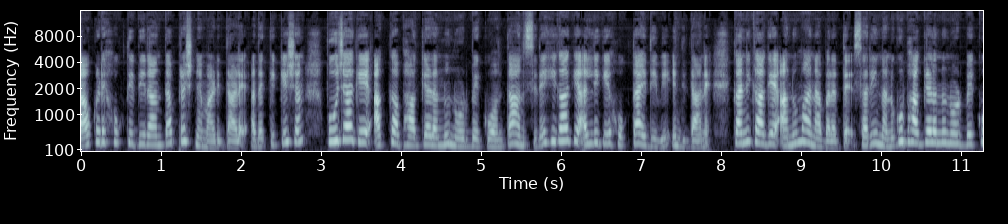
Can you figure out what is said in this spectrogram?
ಯಾವ ಕಡೆ ಹೋಗ್ತಿದ್ದೀರಾ ಅಂತ ಪ್ರಶ್ನೆ ಮಾಡಿದ್ದಾಳೆ. ಅದಕ್ಕೆ ಕಿಶನ್, ಪೂಜಾಗೆ ಅಕ್ಕ ಭಾಗ್ಯಳನ್ನು ನೋಡ್ಬೇಕು ಅಂತ ಅನಿಸಿದೆ. ಹೀಗಾಗಿ ಅಲ್ಲಿಗೆ ಹೋಗ್ತಾ ಇದ್ದೀವಿ ಎಂದಿದ್ದಾನೆ. ಕನಿಕಾಗೆ ಅನುಮಾನ ಬರುತ್ತೆ. ಸರಿ, ನನಗೂ ಭಾಗ್ಯಳನ್ನು ನೋಡ್ಬೇಕು.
